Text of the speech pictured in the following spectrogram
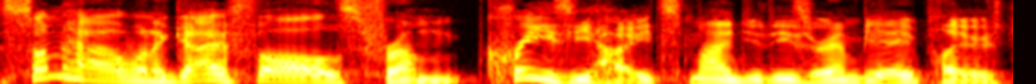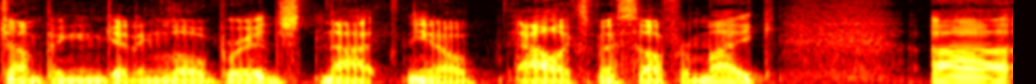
Somehow, when a guy falls from crazy heights, mind you, these are NBA players jumping and getting low bridged, not you know Alex, myself, or Mike. Uh,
